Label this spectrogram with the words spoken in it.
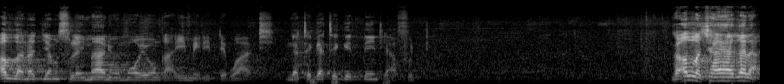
allah najjamu sulaimaani omwoyo ngaayimiridde bwati nga tegategedde nti afudde. Nga allah kyayagala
